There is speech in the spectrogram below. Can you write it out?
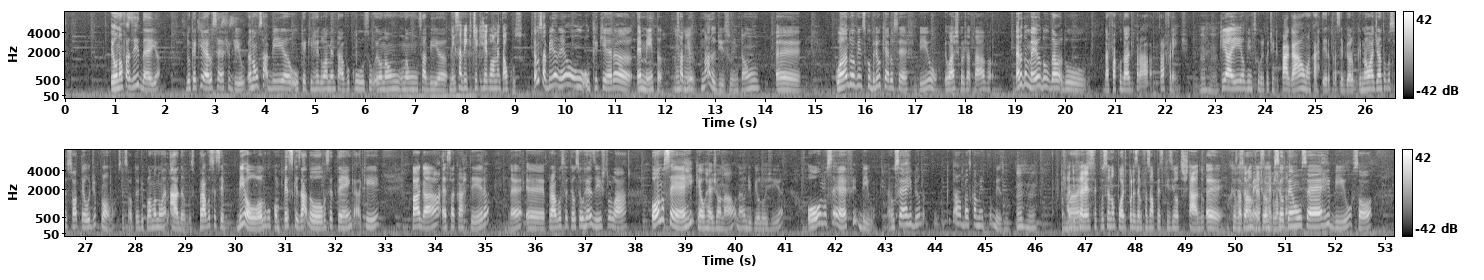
eu não fazia ideia do que, que era o CFBio. Eu não sabia o que, que regulamentava o curso, eu não, não sabia... Nem sabia que tinha que regulamentar o curso. Eu não sabia nem o, o que, que era ementa, não uhum. sabia nada disso. Então, é, quando eu vim descobrir o que era o CFBio, eu acho que eu já estava... Era do meio do, da, do, da faculdade para frente. Uhum. Que aí eu vim descobrir que eu tinha que pagar uma carteira para ser biólogo, porque não adianta você só ter o diploma. Você só ter o diploma não é nada. Para você ser biólogo, como pesquisador, você tem que pagar essa carteira, né, é, para você ter o seu registro lá, ou no CR, que é o regional, né, de biologia, ou no CF Bio. O CR Bio que está basicamente no mesmo. Uhum. Mas... A diferença é que você não pode, por exemplo, fazer uma pesquisa em outro estado. É, porque exatamente. você não tem essa regulamentação. Se eu tenho o CR Bio só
